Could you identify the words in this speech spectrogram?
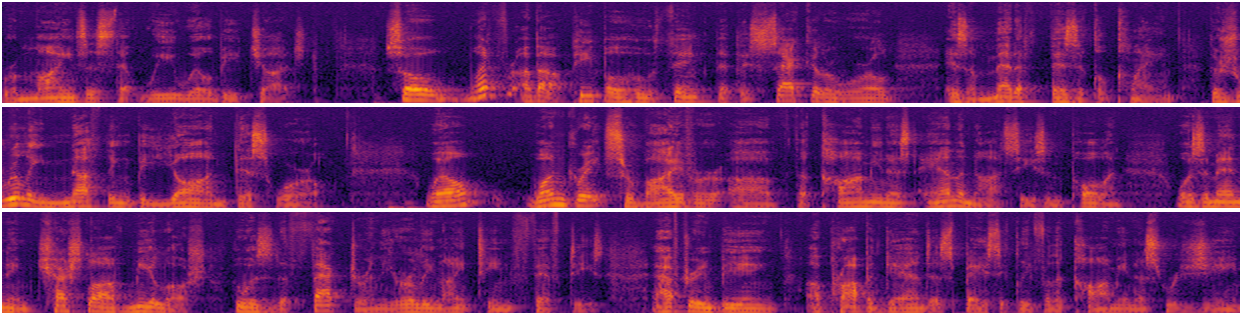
reminds us that we will be judged. So, what about people who think that the secular world is a metaphysical claim. There's really nothing beyond this world. Well, one great survivor of the communists and the Nazis in Poland was a man named Czeslaw Milosz, who was a defector in the early 1950s after being a propagandist basically for the communist regime,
